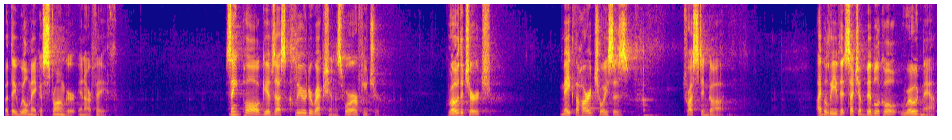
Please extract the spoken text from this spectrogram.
but they will make us stronger in our faith. St. Paul gives us clear directions for our future grow the church, make the hard choices, trust in God. I believe that such a biblical roadmap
